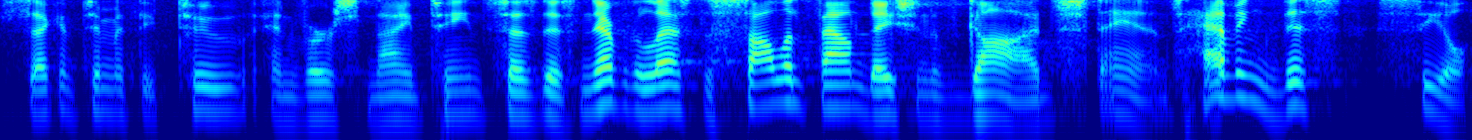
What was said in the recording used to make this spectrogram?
2 Timothy 2 and verse 19 says this Nevertheless, the solid foundation of God stands, having this seal.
